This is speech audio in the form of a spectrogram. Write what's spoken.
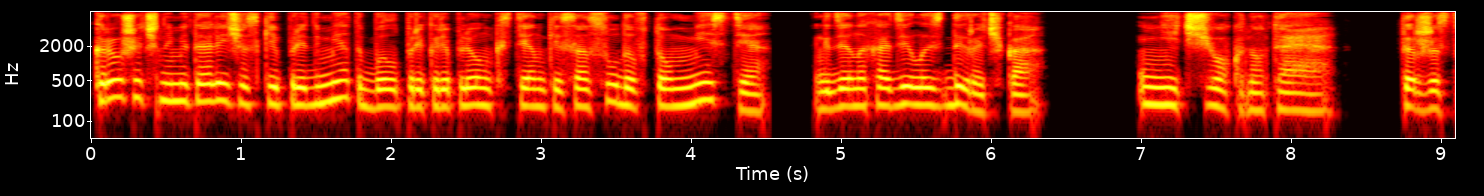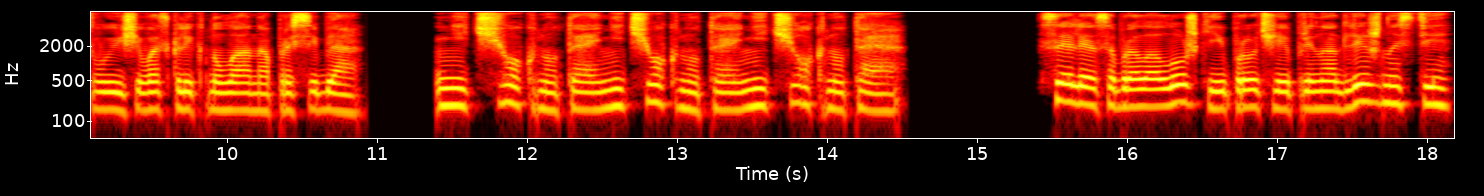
Крошечный металлический предмет был прикреплен к стенке сосуда в том месте, где находилась дырочка. «Нечокнутая», — торжествующе воскликнула она про себя. «Нечокнутая, нечокнутая, нечокнутая». Селия собрала ложки и прочие принадлежности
